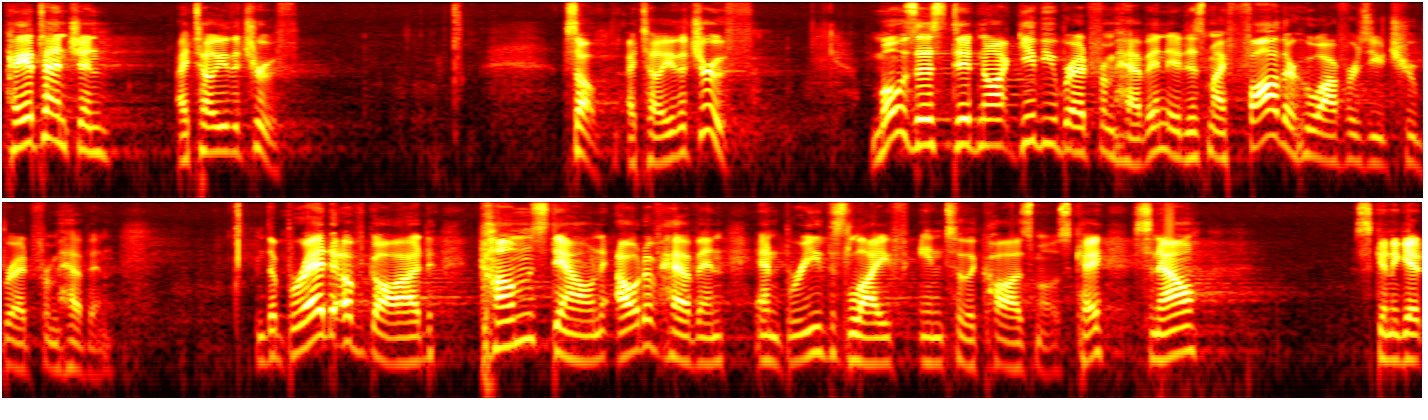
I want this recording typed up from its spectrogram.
Pay attention. I tell you the truth. So, I tell you the truth. Moses did not give you bread from heaven. It is my Father who offers you true bread from heaven. The bread of God comes down out of heaven and breathes life into the cosmos, okay? So now it's going to get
